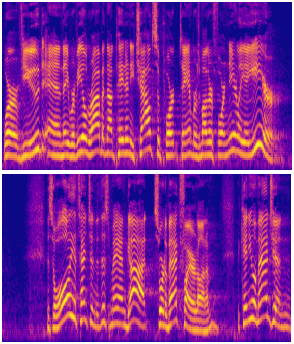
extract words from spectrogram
were viewed, and they revealed Rob had not paid any child support to Amber's mother for nearly a year. And so all the attention that this man got sort of backfired on him. But can you imagine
